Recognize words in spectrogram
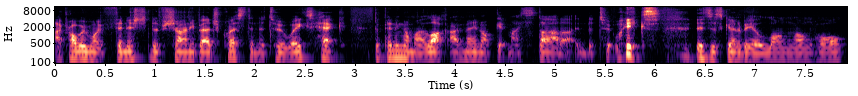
I probably won't finish the shiny badge quest in the two weeks. Heck, depending on my luck, I may not get my starter in the two weeks. it's just going to be a long, long haul.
